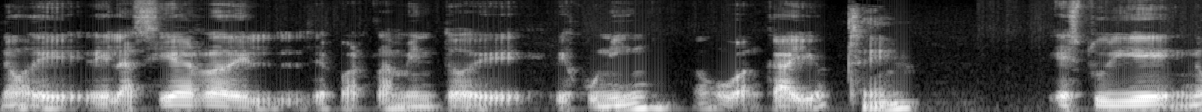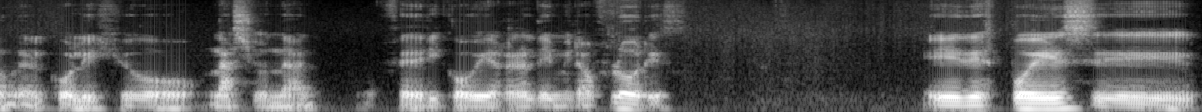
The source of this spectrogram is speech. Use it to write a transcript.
¿no? de, de, la sierra del departamento de, de Junín, ¿no? Huancayo. Sí. Estudié ¿no? en el Colegio Nacional Federico Villarreal de Miraflores. Eh, después eh,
